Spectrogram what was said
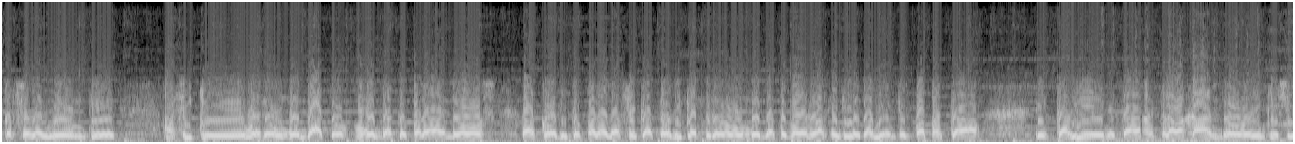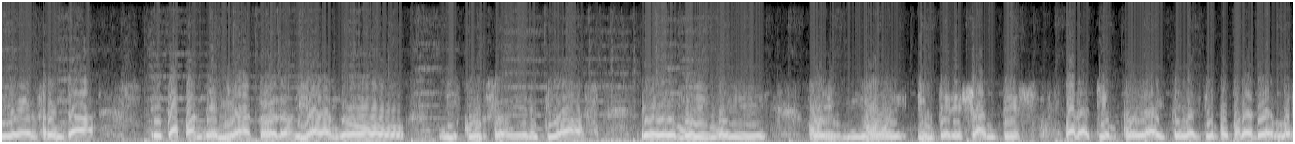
personalmente. Así que, bueno, un buen dato, un buen dato para los acólitos, para la fe católica, pero un buen dato para los argentinos también, que el Papa está, está bien, está trabajando, inclusive enfrenta esta pandemia todos los días dando discursos y directivas eh, muy, muy, muy, muy interesantes para quien pueda y tenga el tiempo para leerlos.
